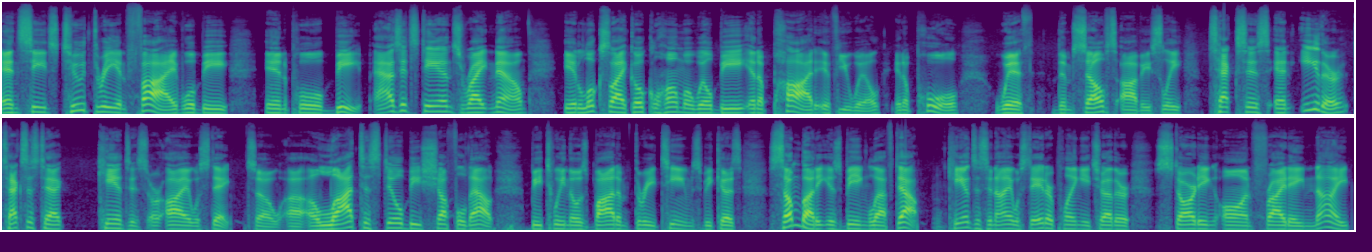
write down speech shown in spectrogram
and seeds two, three, and five will be in Pool B. As it stands right now, it looks like Oklahoma will be in a pod, if you will, in a pool with themselves, obviously, Texas, and either Texas Tech, Kansas or Iowa State. So uh, a lot to still be shuffled out between those bottom three teams because somebody is being left out. Kansas and Iowa State are playing each other starting on Friday night.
